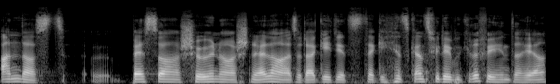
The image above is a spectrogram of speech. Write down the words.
anders, äh, besser, schöner, schneller, also da geht jetzt, da gehen jetzt ganz viele Begriffe hinterher,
